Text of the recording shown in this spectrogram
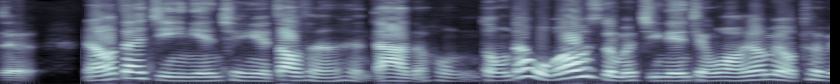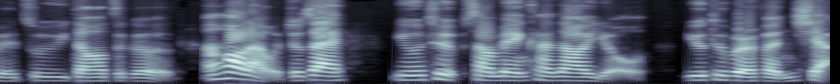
的。然后在几年前也造成了很大的轰动，但我不知道为什么几年前我好像没有特别注意到这个。然后来我就在 YouTube 上面看到有 YouTuber 分享。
